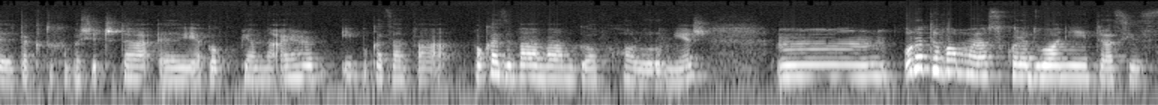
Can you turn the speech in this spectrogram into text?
y, tak to chyba się czyta, y, ja go kupiłam na iHerb i pokazywałam, pokazywałam Wam go w holu również. Mm, uratował moją skórę dłoni, teraz jest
